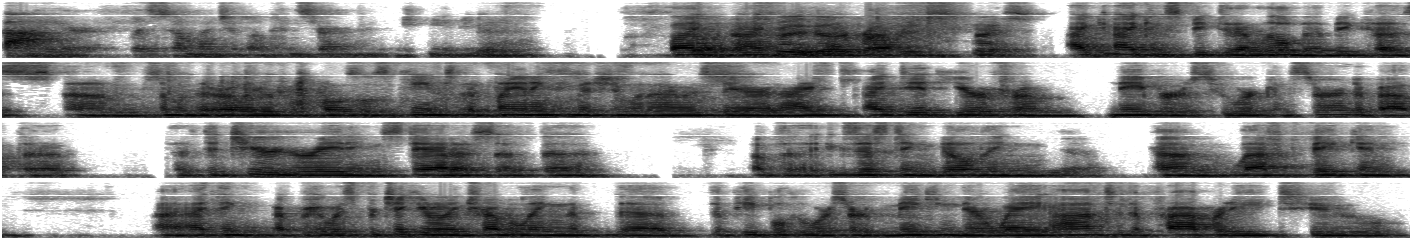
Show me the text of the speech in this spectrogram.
buyer was so much of a concern for the community. I, That's really the other properties. Nice. I, I can speak to that a little bit because um, some of the earlier proposals came to the planning commission when I was there. And I, I did hear from neighbors who were concerned about the the deteriorating status of the, of the existing building um, left vacant. I, I think it was particularly troubling the, the, the people who were sort of making their way onto the property to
